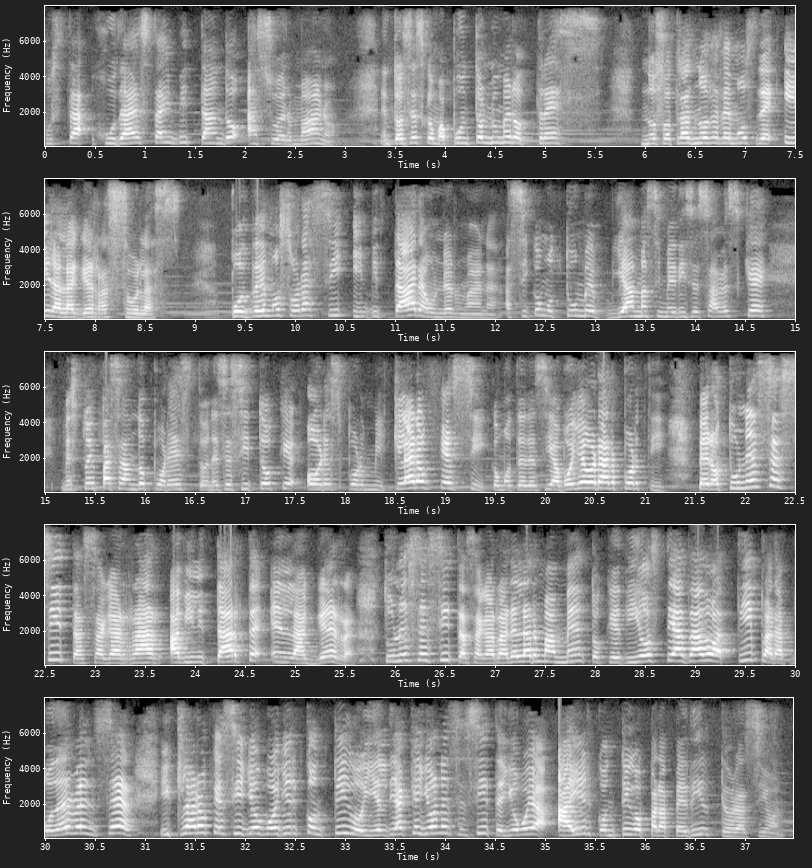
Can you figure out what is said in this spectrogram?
Judá está invitando a su hermano. Entonces, como punto número tres, nosotras no debemos de ir a la guerra solas. Podemos ahora sí invitar a una hermana, así como tú me llamas y me dices, ¿sabes qué? Me estoy pasando por esto, necesito que ores por mí. Claro que sí, como te decía, voy a orar por ti, pero tú necesitas agarrar, habilitarte en la guerra. Tú necesitas agarrar el armamento que Dios te ha dado a ti para poder vencer. Y claro que sí, yo voy a ir contigo y el día que yo necesite, yo voy a, ir contigo para pedirte oración.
